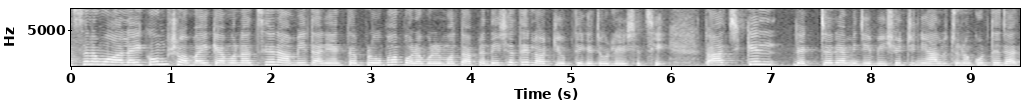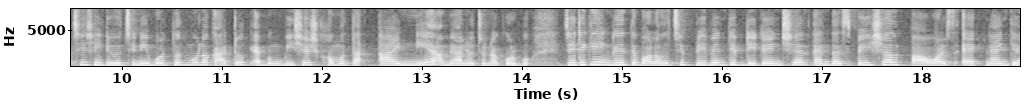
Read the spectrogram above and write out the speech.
আসসালামু আলাইকুম, সবাই কেমন আছেন? আমি তানিয়া আক্তার প্রভা, বরাবরের মতো আপনাদের সাথে লটিউব থেকে চলে এসেছি। তো আজকের লেকচারে আমি যে বিষয়টি নিয়ে আলোচনা করতে যাচ্ছি, সেটি হচ্ছে নিবর্তনমূলক আটক এবং বিশেষ ক্ষমতা আইন নিয়ে আমি আলোচনা করব, যেটিকে ইংরেজিতে বলা হচ্ছে preventive detention and the special powers act nineteen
